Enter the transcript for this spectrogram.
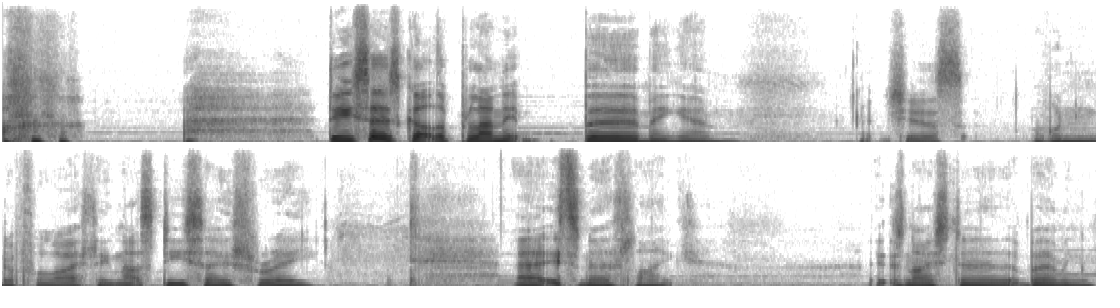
Diso's got the planet Birmingham, which is wonderful. I think that's Deso 3. Uh, it's an Earth-like. It's nice to know that Birmingham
